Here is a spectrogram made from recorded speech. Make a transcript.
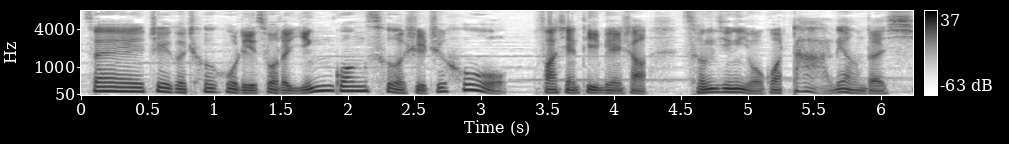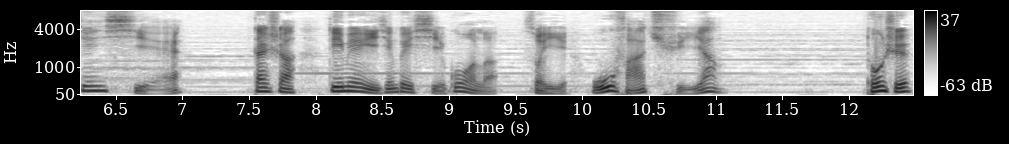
在这个车库里做了荧光测试之后，发现地面上曾经有过大量的鲜血，但是啊，地面已经被洗过了，所以无法取样。同时，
